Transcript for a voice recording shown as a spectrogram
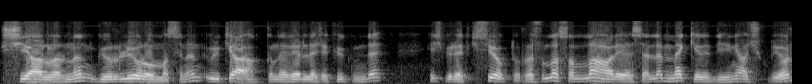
şiarlarının görülüyor olmasının ülke hakkında verilecek hükmünde hiçbir etkisi yoktur. Resulullah sallallahu aleyhi ve sellem Mekke'de dini açıklıyor,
